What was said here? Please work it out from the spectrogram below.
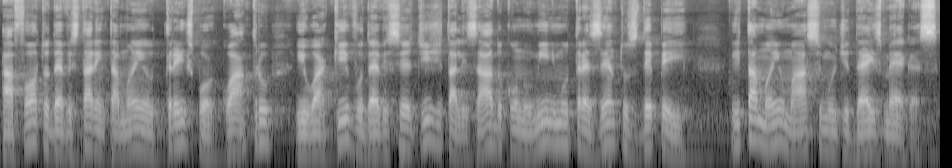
A foto deve estar em tamanho 3x4 e o arquivo deve ser digitalizado com no mínimo 300 dpi e tamanho máximo de 10 megas,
